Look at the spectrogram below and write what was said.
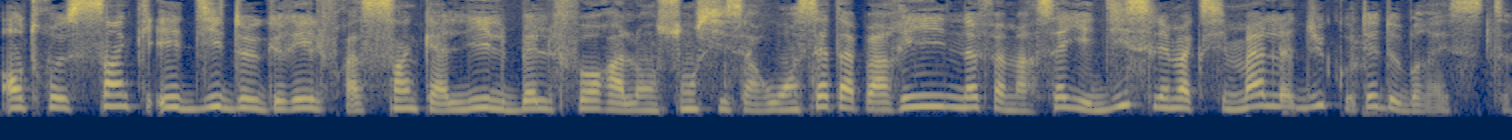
entre 5 et 10 degrés. Il fera 5 à Lille, Belfort, Alençon, 6 à Rouen, 7 à Paris, 9 à Marseille et 10 les maximales du côté de Brest.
